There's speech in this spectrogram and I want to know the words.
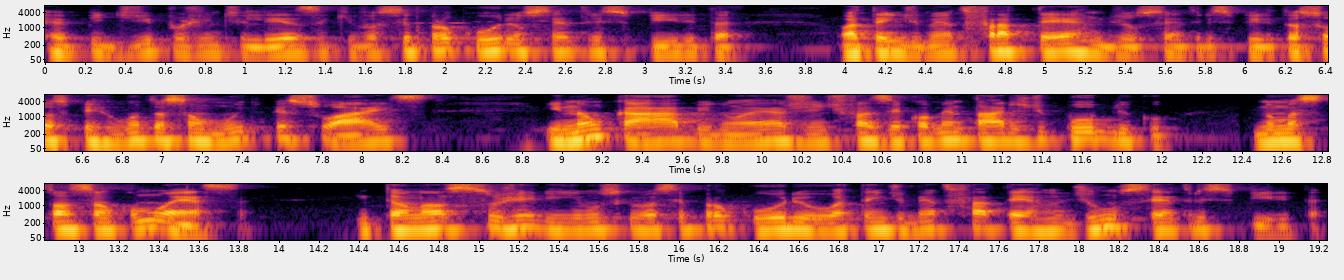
é, pedir, por gentileza, que você procure um centro espírita, o atendimento fraterno de um centro espírita. As suas perguntas são muito pessoais e não cabe, não é, a gente fazer comentários de público numa situação como essa. Então, nós sugerimos que você procure o atendimento fraterno de um centro espírita.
